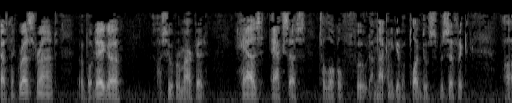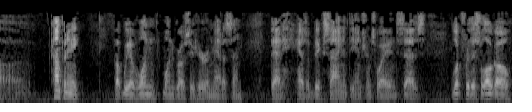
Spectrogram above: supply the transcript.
ethnic restaurant, a bodega, a supermarket has access to local food. I'm not going to give a plug to a specific uh, company, but we have one one grocer here in Madison that has a big sign at the entranceway and says, "Look for this logo.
